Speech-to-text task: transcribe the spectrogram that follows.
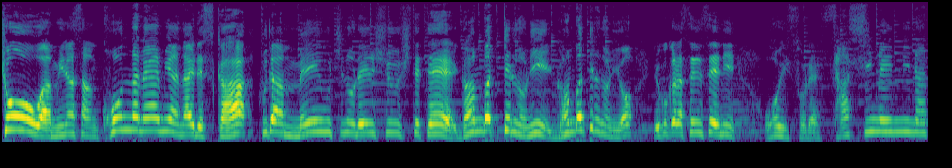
今日は皆さんこんな悩みはないですか？普段面打ちの練習してて頑張ってるのに頑張ってるのによ。横から先生に「おいそれ刺し面になっ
